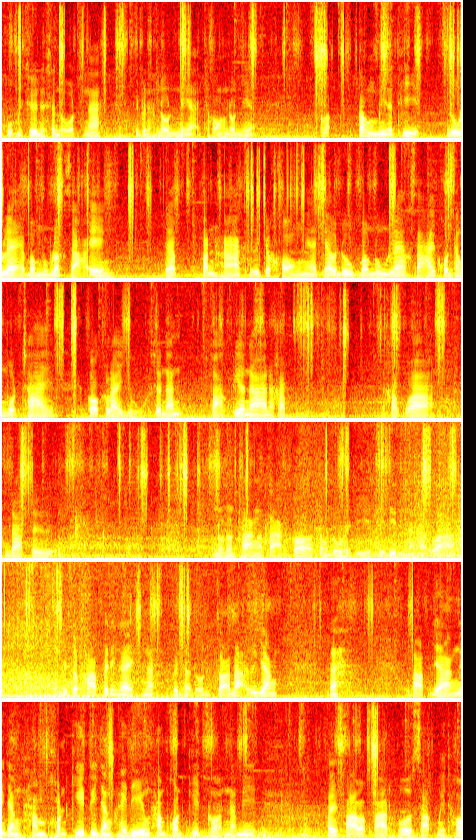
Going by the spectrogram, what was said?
ผู้มีชื่อในโฉนดนะที่เป็นถนนเนี่ยเจ้าของถนนเนี่ยก็ต้องมีหน้าที่ดูแลบำรุงรักษาเอง แต่ปัญหาคือเจ้าของเนี่ยจะดูบำรุงรักษาให้คนทั้งหมดใช้ก็ไกลอยู่ฉะนั้นฝากพิจารณานะครับนะครับว่าเวลาซื้อถนนหนทางต่างๆ ก็ต้องดูให้ดีที่ดินนะครับว่ามีสภาพเป็นยังไงนะเป็นถนนสาธารณะหรือยังนะลาดยางยังทำคอนกรีตหรือยังให้ดีต้องทำคอนกรีตก่อนนะมีไฟฟ้าประปาโทรศัพท์มีท่อ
